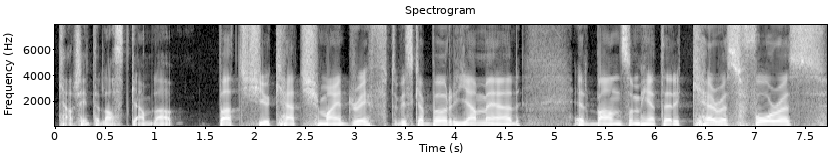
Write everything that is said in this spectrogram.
Kanske inte lastgamla, but you catch my drift. Vi ska börja med ett band som heter Keresforus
